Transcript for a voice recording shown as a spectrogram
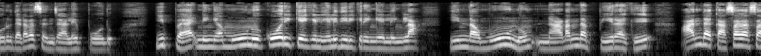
ஒரு தடவை செஞ்சாலே போதும். இப்போ நீங்கள் மூணு கோரிக்கைகள் எழுதியிருக்கிறீங்க இல்லைங்களா? இந்த மூணும் நடந்த பிறகு அந்த கசகசா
